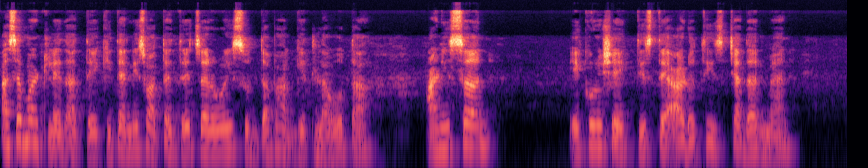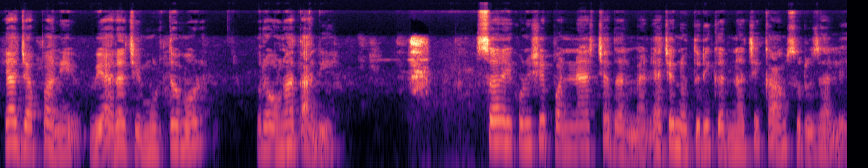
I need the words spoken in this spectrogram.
असे म्हटले जाते की त्यांनी स्वातंत्र्य चळवळीतसुद्धा भाग घेतला होता आणि सन एकोणीसशे एकतीस ते अडतीसच्या दरम्यान या जपानी विहाराची मूर्तमोड रोवण्यात आली. सन एकोणीसशे पन्नासच्या दरम्यान याचे नूतनीकरणाचे काम सुरू झाले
